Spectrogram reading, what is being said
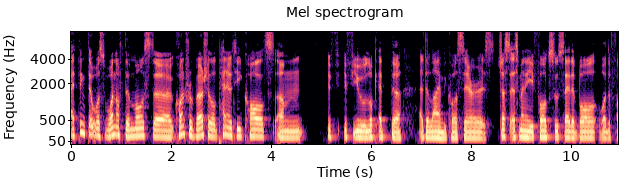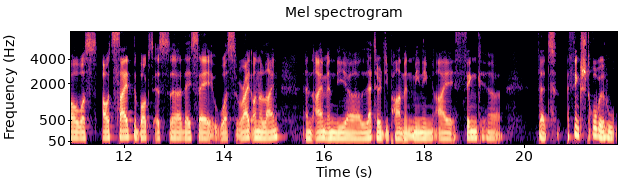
I think that was one of the most uh, controversial penalty calls. Um, if if you look at the at the line, because there's just as many folks who say the ball or the foul was outside the box as uh, they say was right on the line and I'm in the uh, letter department, meaning I think uh, that I think Strobl who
